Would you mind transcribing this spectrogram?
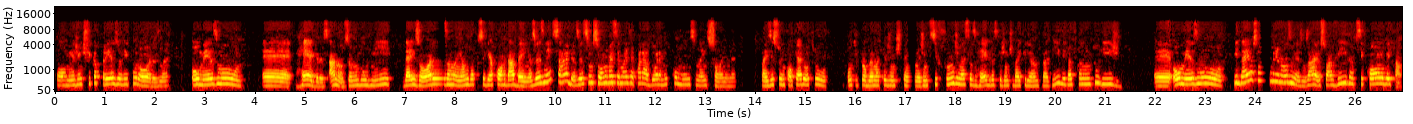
forma. E a gente fica preso ali por horas, né? Ou mesmo é, regras. Ah, não, se eu não dormir 10 horas, amanhã eu não vou conseguir acordar bem. Às vezes nem sabe, às vezes seu sono vai ser mais reparador. É muito comum isso na insônia, né? Mas isso em qualquer outro outro problema que a gente tem. A gente se funde nessas regras que a gente vai criando para a vida e vai ficando muito rígido. É, ou mesmo ideias sobre nós mesmos. Ah, eu sou a Vivian, psicóloga e tal.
